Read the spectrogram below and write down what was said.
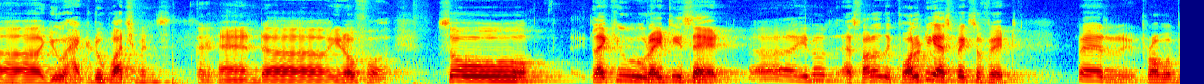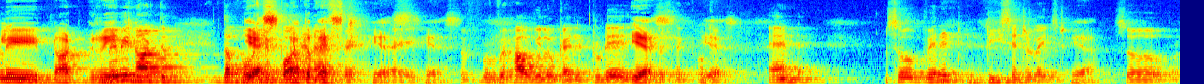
uh, you had to do parchments. Correct. And, uh, you know, for, so, like you rightly said, uh, you know, as far as the quality aspects of it, were probably not great. Maybe not the the most Yes, not important the best. aspect, Yes, right? yes. So, how we look at it today. Yes, like, okay. yes. And so when it decentralized, Yeah. so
